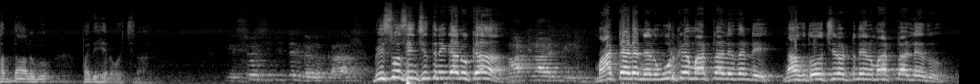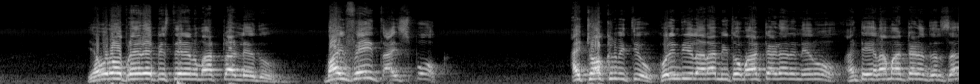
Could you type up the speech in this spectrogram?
పద్నాలుగు పదిహేను కనుక విశ్వసించింది కనుక మాట్లాడాను నేను ఊరికే మాట్లాడలేదండి. నాకు తోచినట్టు నేను మాట్లాడలేదు. ఎవరో ప్రేరేపిస్తే నేను మాట్లాడలేదు. By faith I spoke I talked with you కొరిందీలారా మీతో మాట్లాడాను నేను. అంటే ఎలా మాట్లాడాను తెలుసా?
